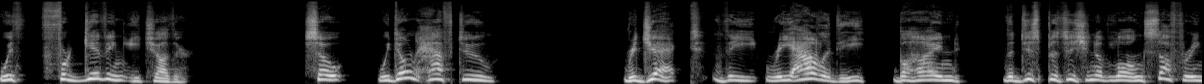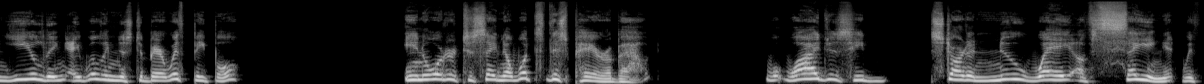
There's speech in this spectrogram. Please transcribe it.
with forgiving each other. So we don't have to reject the reality behind the disposition of long suffering, yielding a willingness to bear with people, in order to say, now, what's this pair about? Why does he start a new way of saying it with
